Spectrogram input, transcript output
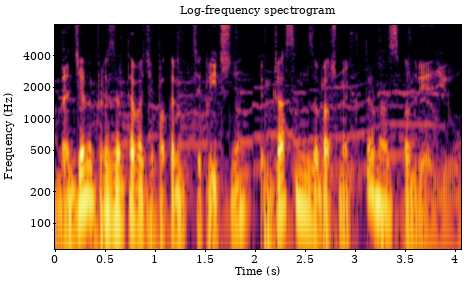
Będziemy prezentować je potem cyklicznie. Tymczasem zobaczmy, kto nas odwiedził.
